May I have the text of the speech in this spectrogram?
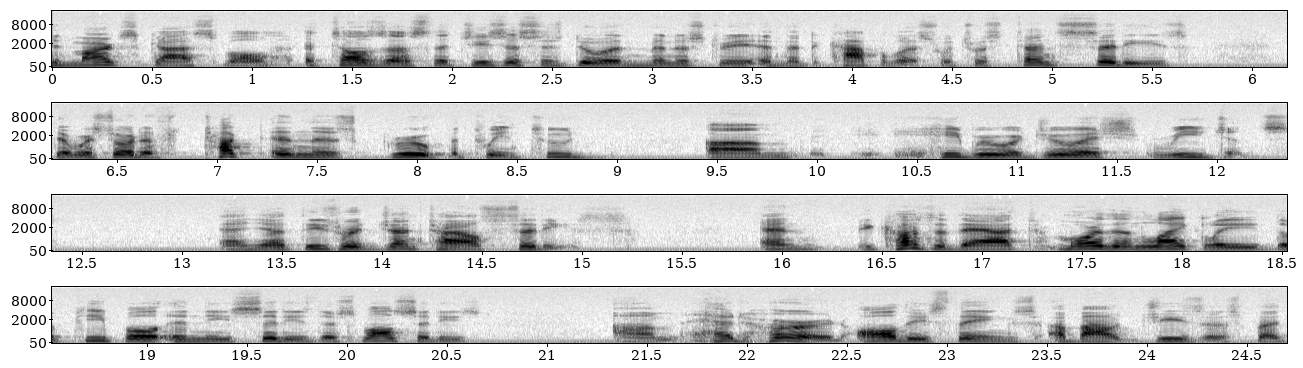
In Mark's gospel, it tells us that Jesus is doing ministry in the Decapolis, which was 10 cities that were sort of tucked in this group between two um, Hebrew or Jewish regions. And yet these were Gentile cities. And because of that, more than likely, the people in these cities, they're small cities, um, had heard all these things about Jesus, but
